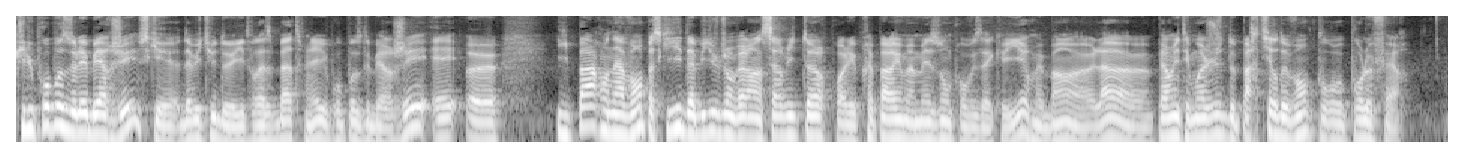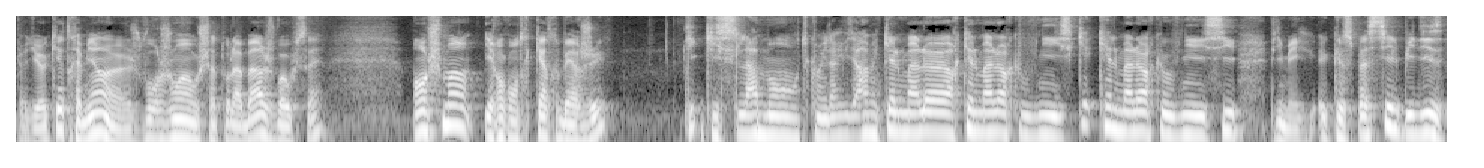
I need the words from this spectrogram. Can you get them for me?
qui, lui propose de l'héberger, ce qui est d'habitude il devrait se battre, mais là il lui propose d'héberger, et... Euh, il part en avant parce qu'il dit d'habitude j'enverrai un serviteur pour aller préparer ma maison pour vous accueillir, mais ben euh, là, euh, permettez-moi juste de partir devant pour, pour le faire. Il dit ok, très bien, euh, je vous rejoins au château là-bas, je vois où c'est. En chemin, il rencontre quatre bergers qui, se lamente quand il arrive, il dit, ah mais quel malheur, quel malheur que vous veniez ici, quel malheur que vous veniez ici. Puis mais que se passe-t-il? Puis ils disent,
